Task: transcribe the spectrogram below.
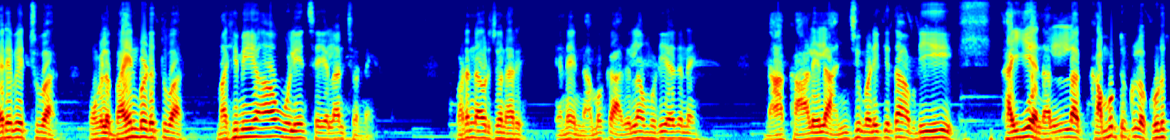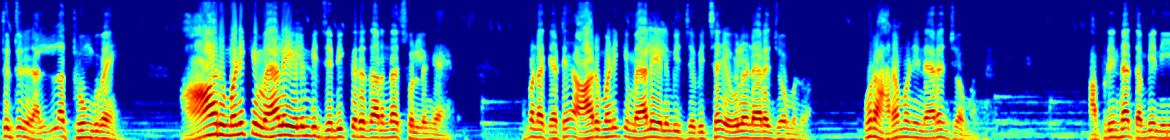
நிறைவேற்றுவார். உங்களை பயன்படுத்துவார். மகிமையாக ஊழியம் செய்யலான்னு சொன்னேன். உடனே அவர் சொன்னார் என்ன நமக்கு அதெல்லாம் முடியாதுண்ணே. நான் காலையில் அஞ்சு மணிக்கு தான் அப்படியே கையை நல்லா கமுட்டுக்குள்ளே கொடுத்துட்டு நல்லா தூங்குவேன். ஆறு மணிக்கு மேலே எலும்பி ஜெபிக்கிறதா இருந்தால் சொல்லுங்கள் அப்போ நான் கேட்டேன் ஆறு மணிக்கு மேலே எலும்பி ஜெபிச்சா எவ்வளோ நேரம் ஜோம் பண்ணுவான் ஒரு அரை மணி நேரம் ஜோம் பண்ணேன் அப்படின்னா தம்பி நீ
